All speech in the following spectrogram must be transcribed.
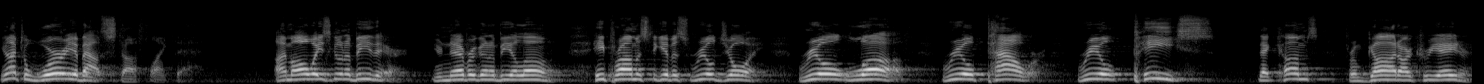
You don't have to worry about stuff like that. I'm always going to be there. You're never going to be alone. He promised to give us real joy, real love, real power, real peace that comes from God our Creator.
